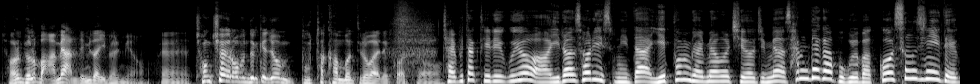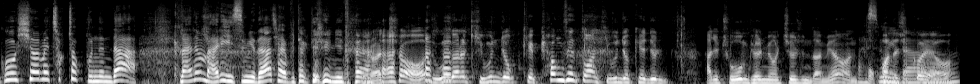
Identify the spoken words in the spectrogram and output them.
저는 별로 마음에 안 듭니다, 이 별명. 예. 청취자 여러분들께 좀 부탁 한번 들어봐야 될 것 같아요. 잘 부탁드리고요. 아, 이런 설이 있습니다. 예쁜 별명을 지어주면 3대가 복을 받고 승진이 되고 시험에 척척 붙는다. 라는 말이 있습니다. 잘 부탁드립니다. 그렇죠. 누군가를 기분 좋게, 평생 동안 기분 좋게 해줄 아주 좋은 별명을 지어준다면 맞습니다. 복 받으실 거예요.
